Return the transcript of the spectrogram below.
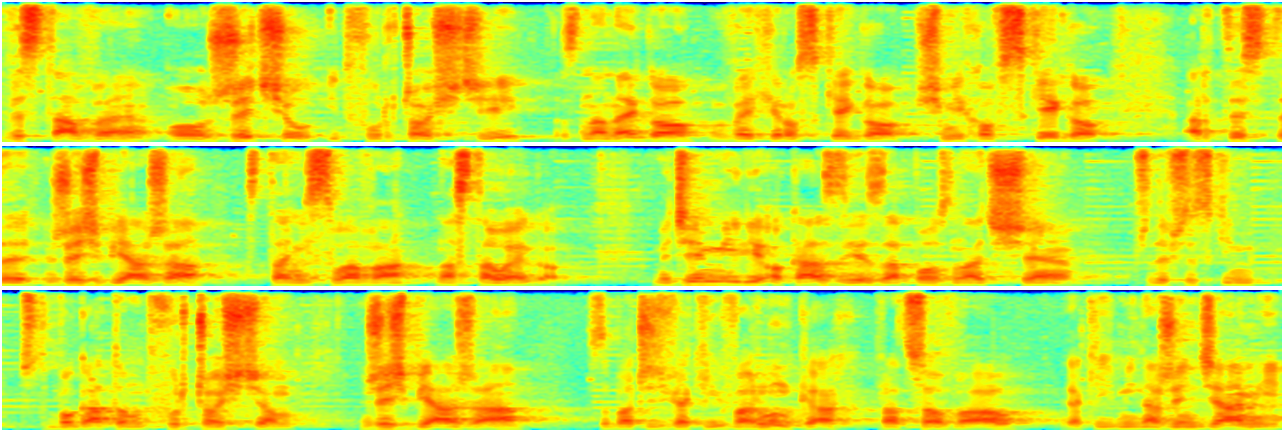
wystawę o życiu i twórczości znanego wejherowskiego, śmiechowskiego artysty rzeźbiarza Stanisława Nastałego. Będziemy mieli okazję zapoznać się przede wszystkim z bogatą twórczością rzeźbiarza, zobaczyć w jakich warunkach pracował, jakimi narzędziami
